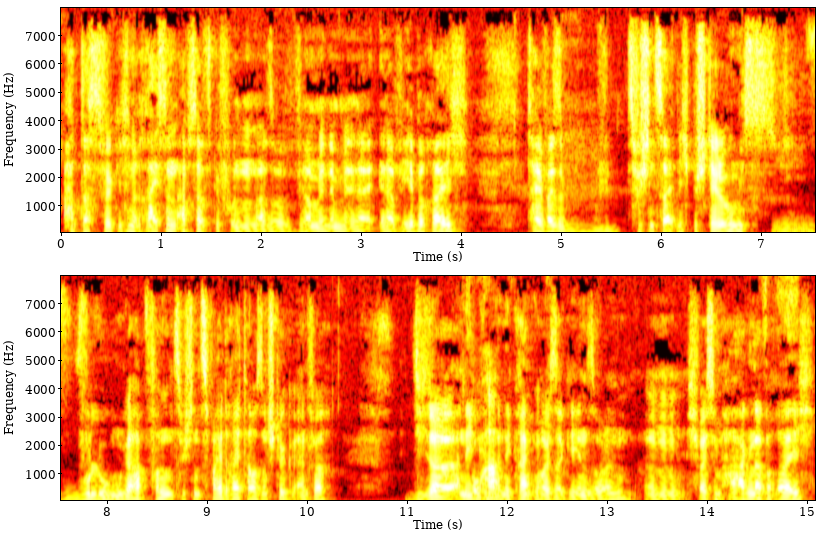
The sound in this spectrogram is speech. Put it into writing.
hat das wirklich einen reißenden Absatz gefunden. Also wir haben in dem NRW-Bereich teilweise zwischenzeitlich Bestellungsvolumen gehabt von zwischen 2.000, 3.000 Stück einfach, die da an die, an die Krankenhäuser gehen sollen. Ähm, ich weiß, im Hagener Bereich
